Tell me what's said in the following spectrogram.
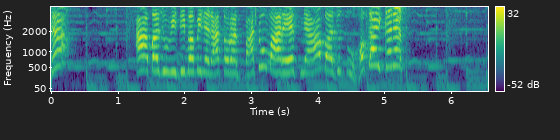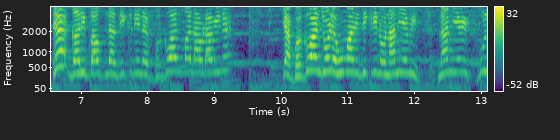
હે? આ બાજુ વિધિ ભાભીને રાતોરાત પાટું મારેસ ને આ બાજુ તું હગાઈ કરેસ. હે? ગરીબ બાપના દીકરીને ભગવાન મનાવડાવીને કે આ ભગવાન જોડે હું મારી દીકરીનો નાની એવી નાની એવી ફૂલ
